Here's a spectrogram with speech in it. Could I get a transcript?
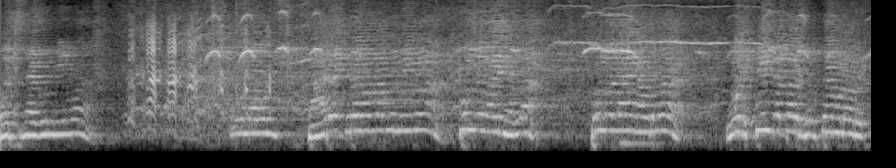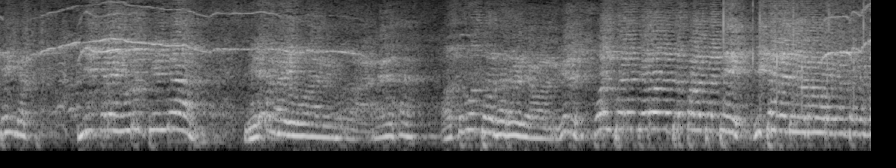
ಬಸ್ನಾಗೂ ನೀವ. ಕಾರ್ಯಕ್ರಮದಾಗೂ ನೀವ. ಫುಲ್ ಲೈನ್ ಅಲ್ಲ. ಫುಲ್ ಲೈನ್ ಅವ್ರದ. ನೋಡಿ ಕಿಂಗ್ ಅತ್ತಾರ ಗುಪ್ತ ಮಾಡೋರು ಕಿಂಗ್ ಈ ಕಡೆ ಇವರು ಕಿಂಗ್ ಏನ ಇವ ನಿಮ್ಮ ಅದ್ಭುತ. ಒಂದ್ಸಲ ದೇವರ ಚಪ್ಪಾಳೆ ಮಾಡೋರಿಗೆ ಅಂತಕ್ಕಂಥ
